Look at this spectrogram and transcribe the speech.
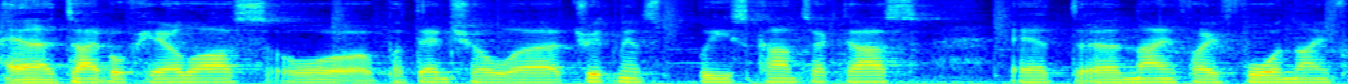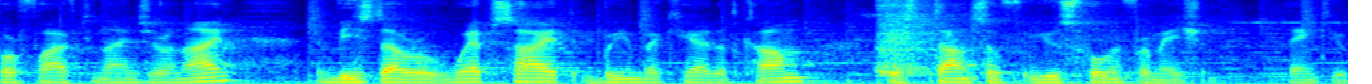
uh, type of hair loss or potential uh, treatments, please contact us at 954-945-2909. Uh, Visit our website, bringbackhair.com. There's tons of useful information. Thank you.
